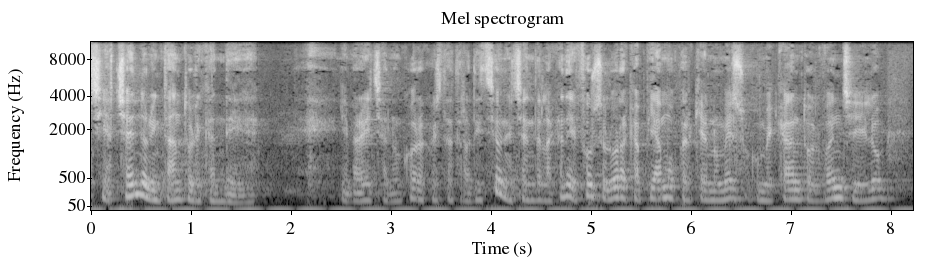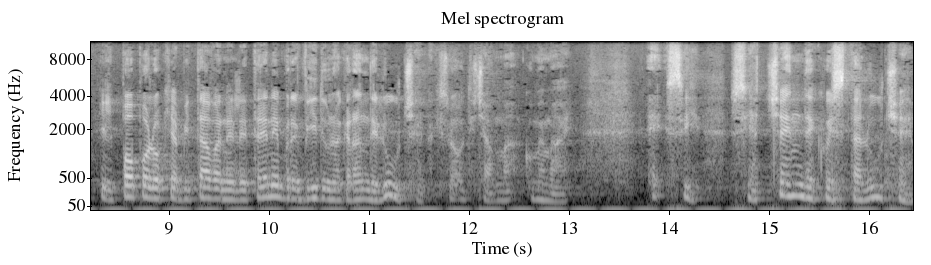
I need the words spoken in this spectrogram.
si accendono intanto le candele. Eh, gli ebrei hanno ancora questa tradizione, accendere la candela. Forse allora capiamo perché hanno messo come canto al Vangelo il popolo che abitava nelle tenebre vide una grande luce, perché se no diciamo ma come mai? Eh sì, si accende questa luce,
